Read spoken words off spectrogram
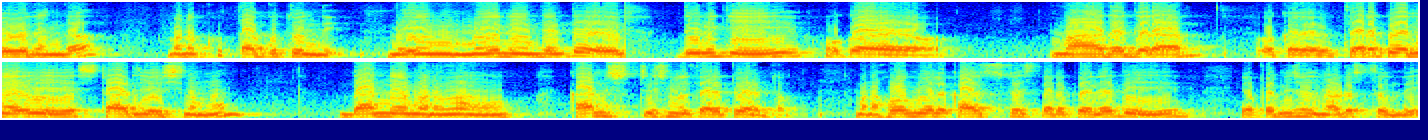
ఏ విధంగా మనకు తగ్గుతుంది. మెయిన్ మెయిన్ ఏంటంటే దీనికి ఒక మా దగ్గర ఒక థెరపీ అనేది స్టార్ట్ చేసినాము. దాన్నే మనము కాన్స్టిట్యూషనల్ థెరపీ అంటాం. మన హోమియోలో కాన్స్టిట్యూషన్ థెరపీ అనేది ఎప్పటి నుంచి నడుస్తుంది.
